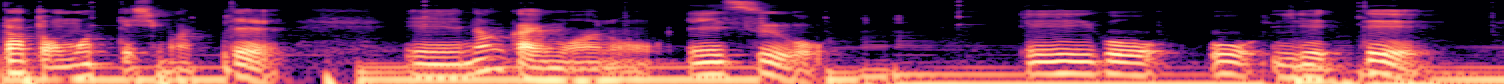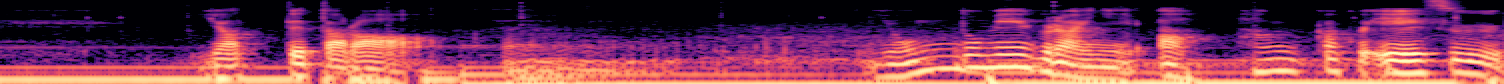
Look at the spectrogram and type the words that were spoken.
だと思ってしまって、えー、何回もあの英数を英語を入れてやってたら、4度目ぐらいにあ半角英数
